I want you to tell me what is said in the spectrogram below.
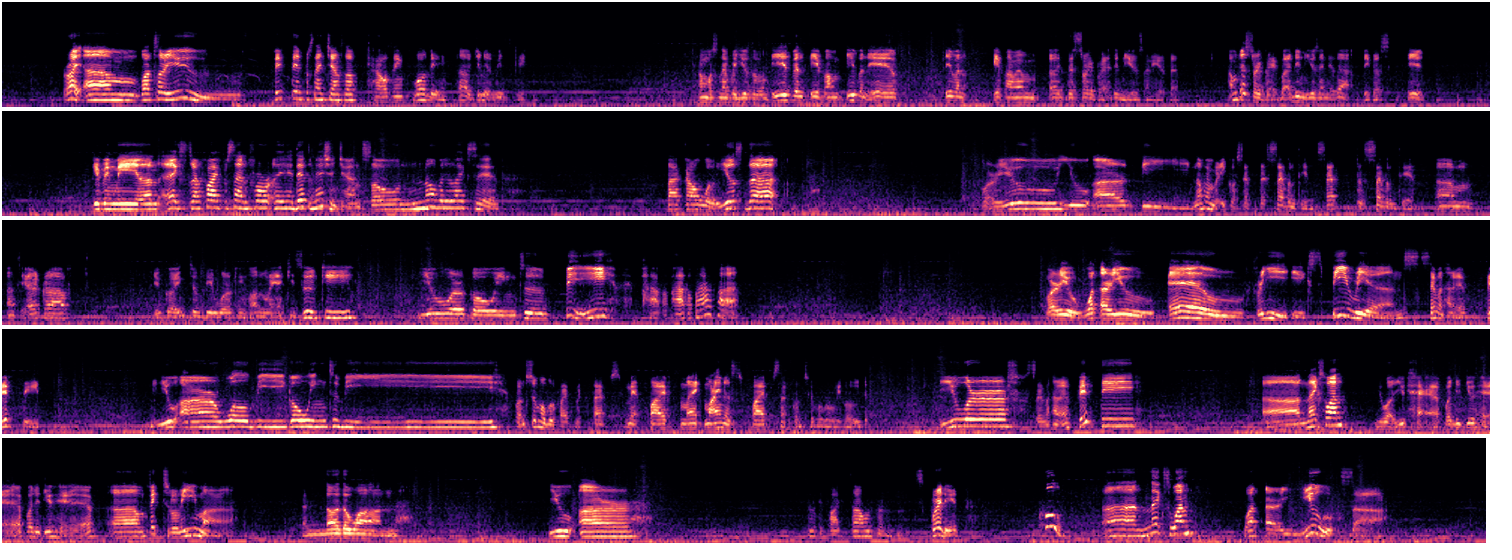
right, um, what are you? 15% chance of causing flooding. Oh, Juliet whiskey. Almost never use them, even if I'm, even if, even if I'm a destroyer, but I didn't use any of that. I'm destroyer, but I didn't use any of that because it giving me an extra 5% for a detonation chance, so nobody likes it. Taka will use that. For you, you are the November Echo set the 17, set the 17. Um, anti-aircraft. You're going to be working on my Akizuki. You were going to be Papa Papa Papa. What are you? What are you? Oh, free experience. 750. You are will be going to be consumable 5 5, 5 minus 5% consumable reload. You were 750. Uh, next one. You what you have? What did you have? What did you have? Um, Victor Lima. Another one. You are 75,000 credit. Cool. Uh, next one. What are you, sir?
